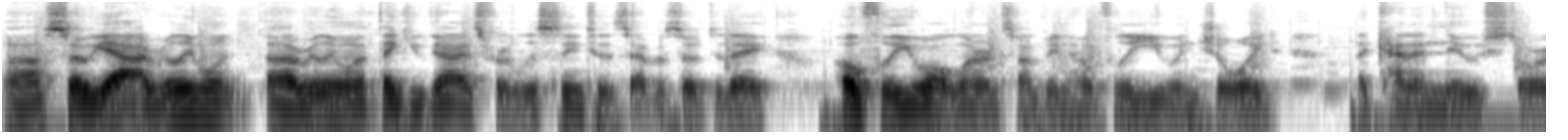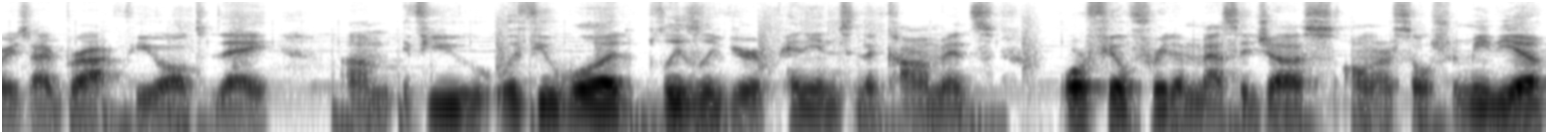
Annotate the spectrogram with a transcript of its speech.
Uh, so yeah, I really want uh, really want to thank you guys for listening to this episode today. Hopefully you all learned something. Hopefully you enjoyed the kind of news stories I brought for you all today. Um, if you if you would, please leave your opinions in the comments or feel free to message us on our social media.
